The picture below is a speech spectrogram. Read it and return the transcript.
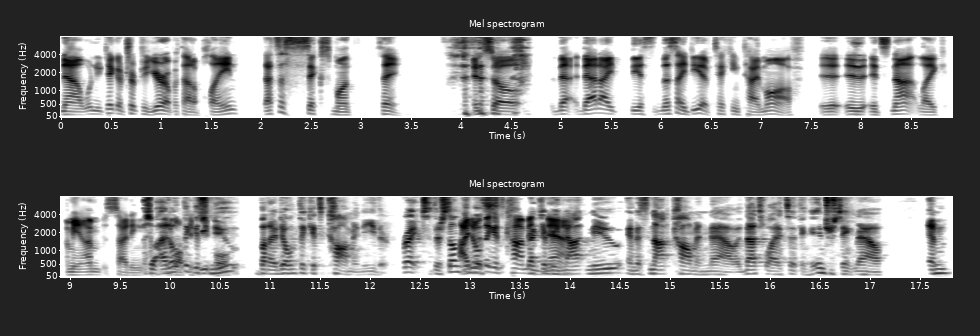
Now, when you take a trip to Europe without a plane, that's a six month thing. And so that that I this this idea of taking time off, it, it's not like I mean I'm citing. So I don't think it's people. new, but I don't think it's common either. Right. So there's something I don't think it's common that can now. be not new, and it's not common now, and that's why it's I think interesting now. And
